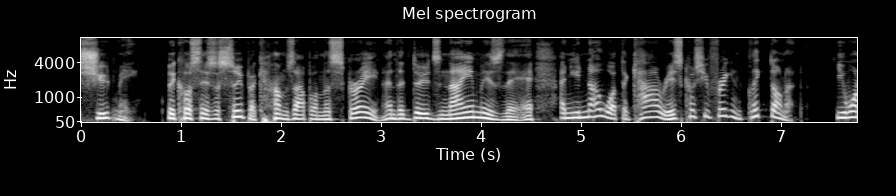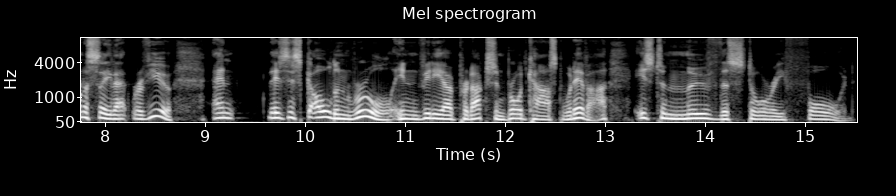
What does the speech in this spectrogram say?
"Shoot me." Because there's a super comes up on the screen and the dude's name is there, and you know what the car is because you freaking clicked on it. You want to see that review. And there's this golden rule in video production, broadcast, whatever, is to move the story forward.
